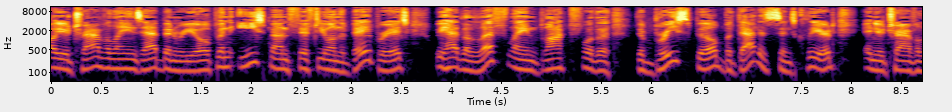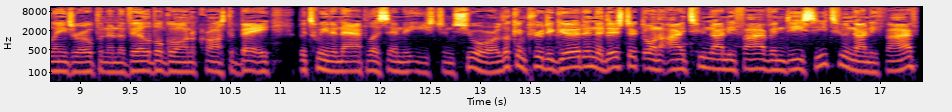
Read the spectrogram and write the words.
All your travel lanes have been reopened. Eastbound 50 on the Bay Bridge. We had the left lane blocked for the debris spill, but that has since cleared, and your travel lanes are open and available going across the bay between Annapolis and the Eastern Shore. Looking pretty good in the district on I-295 and DC-295.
